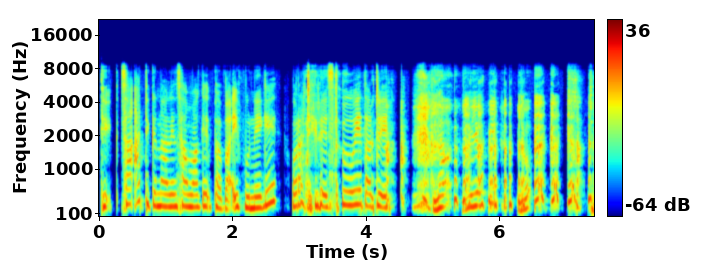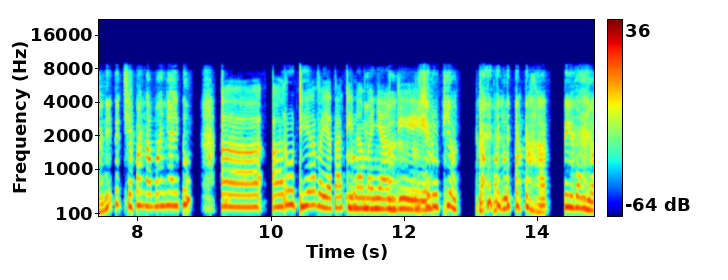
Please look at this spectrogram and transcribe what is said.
Di, saat dikenalin sama ki, bapak ibune ki ora direstui to, Dek. Lah, lah ya piye? Loh, sakjane itu siapa namanya itu? Eh eh, Rudi apa ya tadi Rudi. namanya Ah, nggih. Si Rudi ya nggak perlu patah hati wong ya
